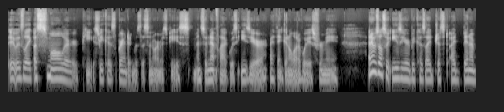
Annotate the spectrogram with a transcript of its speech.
It was like a smaller piece because Brandon was this enormous piece. And so NetFlag was easier, I think, in a lot of ways for me. And it was also easier because I just, I'd been a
